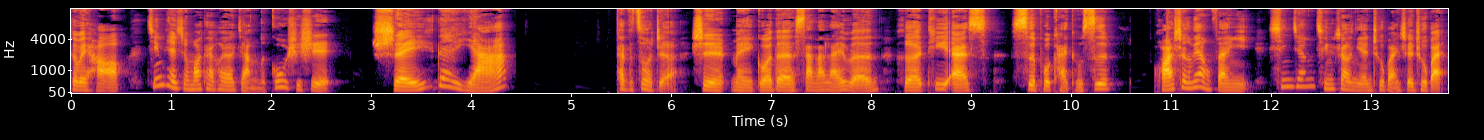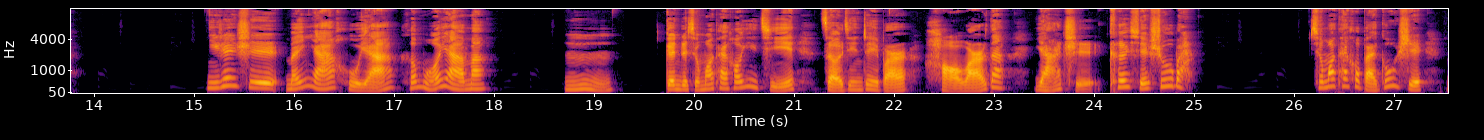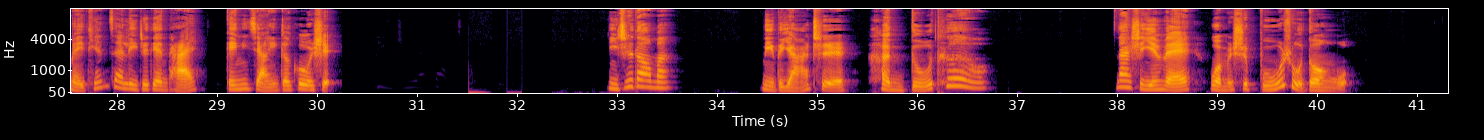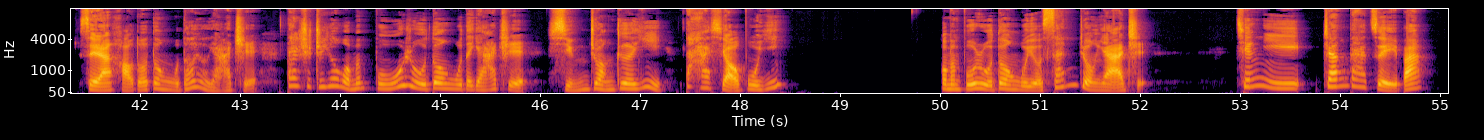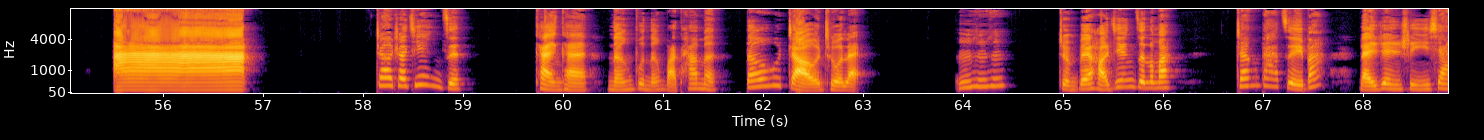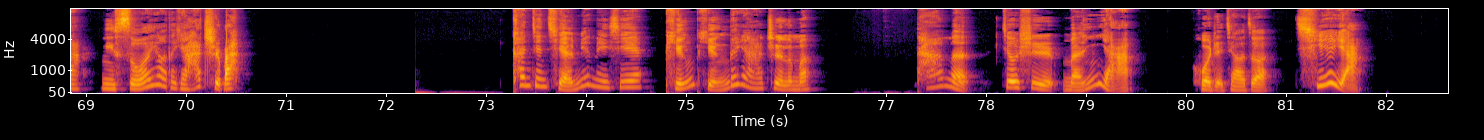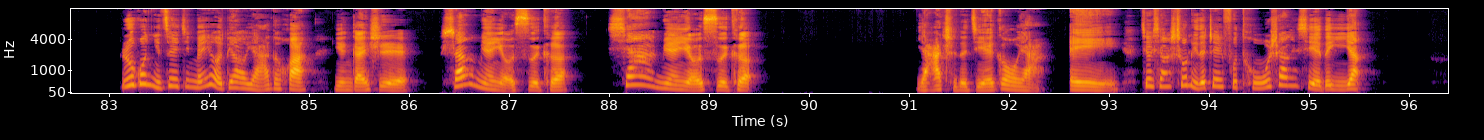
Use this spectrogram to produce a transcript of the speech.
各位好，今天熊猫太后要讲的故事是《谁的牙》，它的作者是美国的萨拉莱文和 T.S. 斯普凯图斯，华盛亮翻译，新疆青少年出版社出版。你认识门牙、虎牙和磨牙吗？嗯，跟着熊猫太后一起走进这本好玩的牙齿科学书吧。熊猫太后摆故事，每天在励志电台。给你讲一个故事，你知道吗？你的牙齿很独特哦。那是因为我们是哺乳动物。虽然好多动物都有牙齿，但是只有我们哺乳动物的牙齿形状各异，大小不一。我们哺乳动物有三种牙齿，请你张大嘴巴，啊！照照镜子，看看能不能把它们都找出来。嗯哼哼，准备好镜子了吗？张大嘴巴，来认识一下你所有的牙齿吧。看见前面那些平平的牙齿了吗？它们就是门牙，或者叫做切牙。如果你最近没有掉牙的话，应该是上面有四颗。下面有四颗牙齿的结构呀，哎，就像书里的这幅图上写的一样，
